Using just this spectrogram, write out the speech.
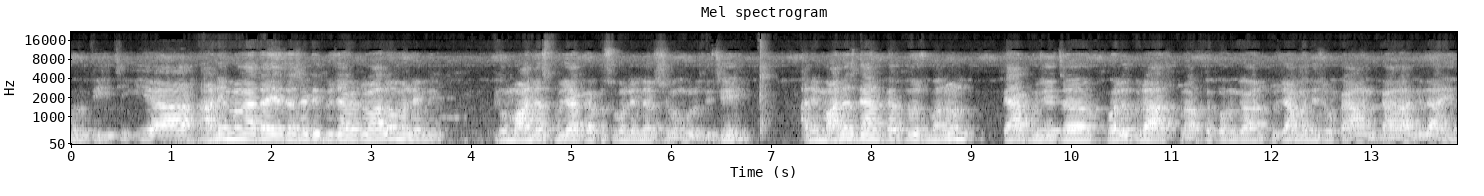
मृतीची आणि मग आता याच्यासाठी तुझ्याकडे आलो म्हणले मी. तू मानस पूजा करतोस म्हणले नरसिंह मूर्तीची. आणि मानस ध्यान करतोस म्हणून त्या पूजेचं फल तुला प्राप्त करून घ्या आणि तुझ्यामध्ये जो काय अहंकार आलेला आहे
